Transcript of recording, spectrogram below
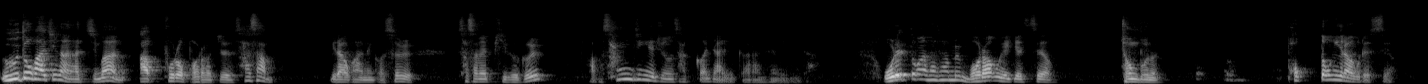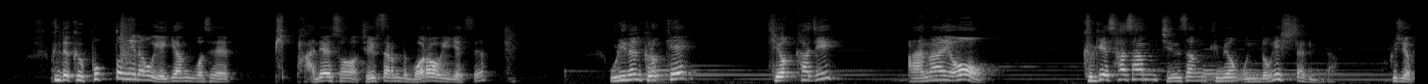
의도하진 않았지만 앞으로 벌어질 사삼이라고 하는 것을 사삼의 비극을 상징해 주는 사건이 아닐까라는 생각입니다. 오랫동안 사삼을 뭐라고 얘기했어요? 정부는 폭동이라고 그랬어요. 근데 그 폭동이라고 얘기한 것에 비- 반해서 제주 사람들 뭐라고 얘기했어요? 우리는 그렇게 기억하지 않아요. 그게 4.3 진상규명운동의 시작입니다. 그죠?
